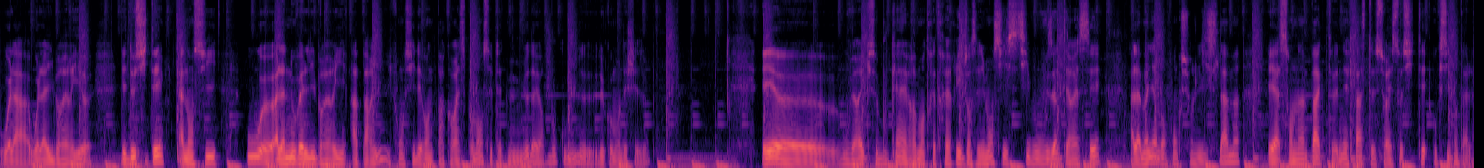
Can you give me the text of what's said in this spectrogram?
ou, à la, ou, à la, librairie euh, des deux cités à Nancy ou à la nouvelle librairie à Paris. Ils font aussi des ventes par correspondance, c'est peut-être même mieux d'ailleurs, beaucoup mieux de, commander chez eux. Et vous verrez que ce bouquin est vraiment très très riche d'enseignements si, si, vous vous intéressez à la manière dont fonctionne l'islam et à son impact néfaste sur les sociétés occidentales.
